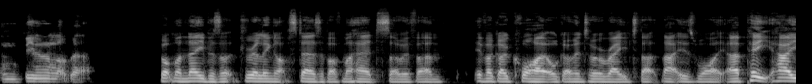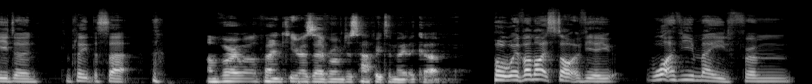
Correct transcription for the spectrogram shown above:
I'm feeling a lot better. Got my neighbours uh, drilling upstairs above my head. So if um if I go quiet or go into a rage, that that is why. Uh, Pete, how are you doing? Complete the set. I'm very well, thank you. As ever, I'm just happy to make the cut. Paul, if I might start with you, what have you made from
